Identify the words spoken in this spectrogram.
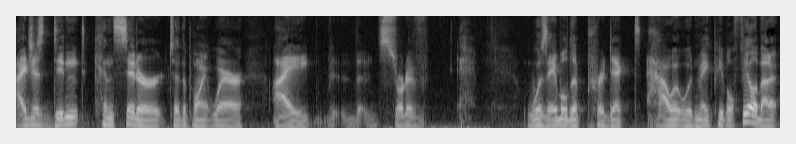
i just didn't consider to the point where i uh, sort of was able to predict how it would make people feel about it.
